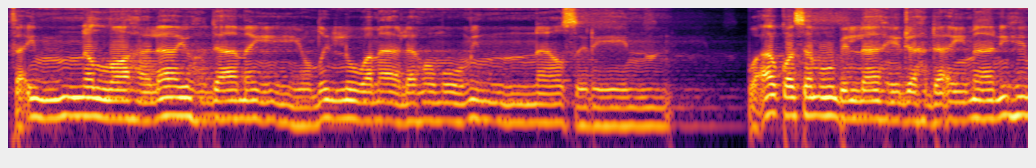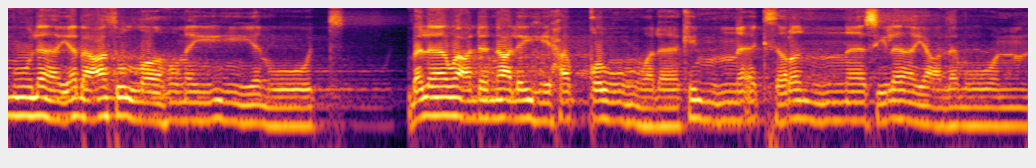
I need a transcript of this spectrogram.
فإن الله لا يهدى من يضل وما لهم من ناصرين. وأقسموا بالله جهد أيمانهم لا يبعث الله من يموت. بلى وعدا عليه حقا ولكن أكثر الناس لا يعلمون.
